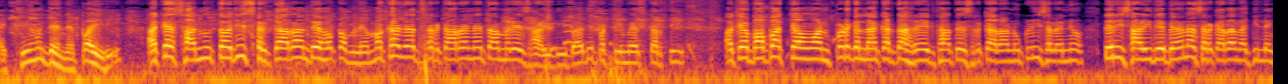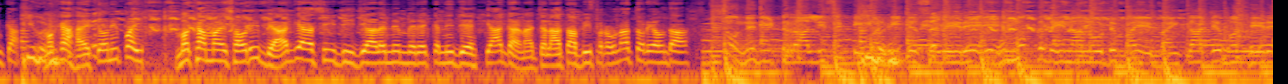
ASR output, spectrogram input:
ਇੱਥੇ ਹੁੰਦੇ ਨੇ ਭਾਈ। ਅਕੇ ਸਾਨੂੰ ਤਾਂ ਜੀ ਸਰਕਾਰਾਂ ਦੇ ਹੁਕਮ ਨੇ। ਮੈਂ ਕਿਹਾ ਜਦ ਸਰਕਾਰਾਂ ਨੇ ਤਾਂ ਮੇਰੇ ਸਾਲੀ ਦੀ ਬਾਦੀ ਪੱਟੀ ਮੇਸ ਕਰਤੀ। ਅਕੇ ਬਾਬਾ ਕਿਉਂ ਅਨਪੜ ਗੱਲਾਂ ਕਰਦਾ ਹਰੇਕ ਥਾਂ ਤੇ? ਸਰਕਾਰਾਂ ਨੂੰ ਕਿਹੜੀ ਸਲੈਨੇ ਹੋ? ਤੇਰੀ ਸਾਲੀ ਦੇ ਵਿਆਹ ਨਾਲ ਸਰਕਾਰਾਂ ਦਾ ਕੀ ਲਿੰਕਾ ਮੈਂ ਕਿਹਾ ਹੈ ਕਿਉਂ ਨਹੀਂ ਭਾਈ? ਮੈਂ ਕਿਹਾ ਮੈਂ ਸੌਰੀ ਵਿਆਹ ਗਿਆ ਸੀ ਡੀਜੇ ਵਾਲੇ ਨੇ ਮੇਰੇ ਕੰਨੀ ਦੇਖ ਕੇ ਆ ਗਾਣਾ ਚਲਾਤਾ ਵੀ ਪਰੋਣਾ ਤੁਰਿਆ ਆਉਂਦਾ। ਝੋਨੇ ਦੀ ਟਰਾਲੀ ਸਿੱਟੀ ਮੰਡੀ 'ਚ ਸਵੇਰੇ ਮੁੱਕਦੇ ਨਾ ਨੋਟ ਪਏ ਬੈਂਕਾਂ 'ਚ ਬਥੇਰੇ।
